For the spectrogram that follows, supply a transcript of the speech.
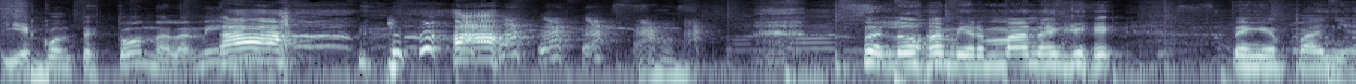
Y es contestona la niña. ¡Ah! Saludos a mi hermana que está en España.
